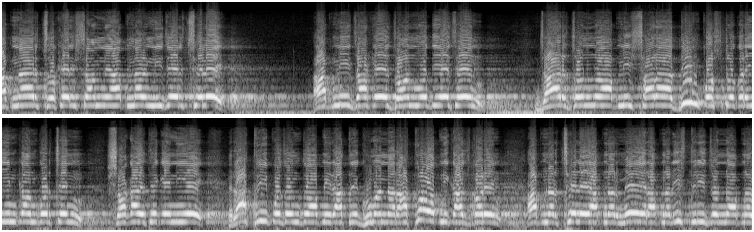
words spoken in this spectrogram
আপনার চোখের সামনে আপনার নিজের ছেলে। আপনি যাকে জন্ম দিয়েছেন যার জন্য আপনি সারা দিন কষ্ট করে ইনকাম করছেন, সকাল থেকে নিয়ে রাত্রি পর্যন্ত আপনি রাত্রে ঘুমান না, রাত্রেও আপনি কাজ করেন। আপনার ছেলে, আপনার মেয়ের আপনার স্ত্রীর জন্য, আপনার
